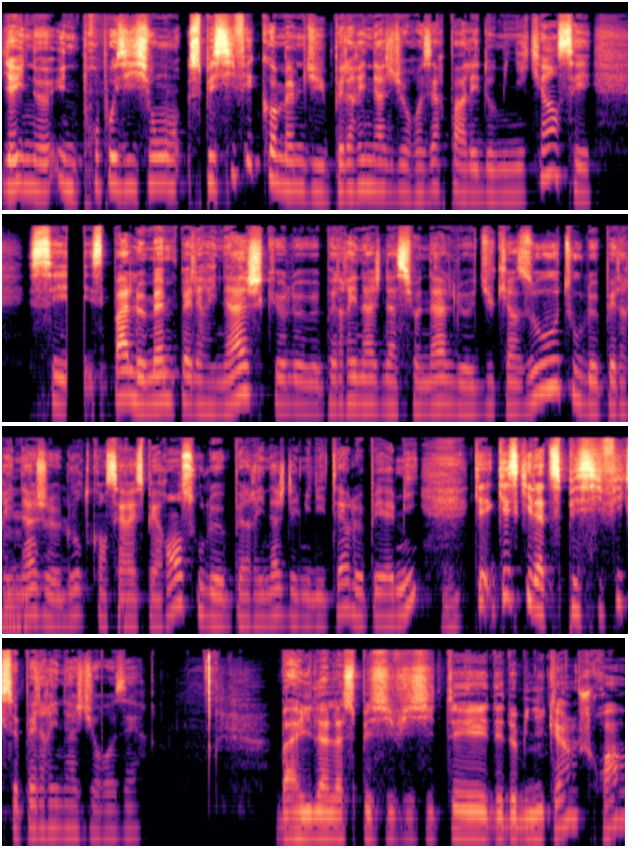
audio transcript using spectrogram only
Il y a une, une proposition spécifique quand même du pèlerinage du Rosaire par les dominicains, c'est c'est pas le même pèlerinage que le pèlerinage national du 15 août ou le pèlerinage mmh. Lourdes Cancer Espérance ou le pèlerinage des militaires, le PMI. Mmh. Qu'est-ce qu'il a de spécifique ce pèlerinage du Rosaire? Bah, il a la spécificité des dominicains, je crois.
